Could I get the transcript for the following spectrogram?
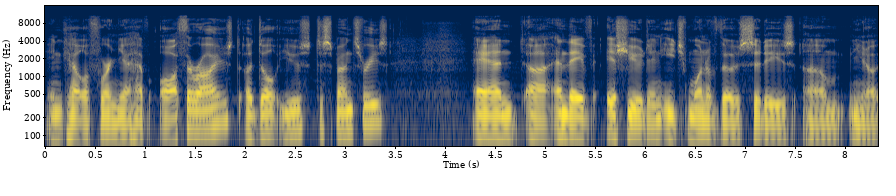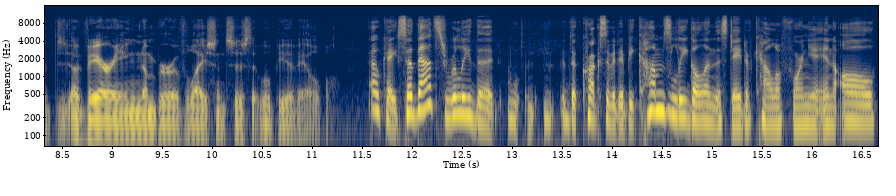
in California have authorized adult use dispensaries, and uh, and they've issued in each one of those cities, um, you know, a varying number of licenses that will be available. Okay, so that's really the the crux of it. It becomes legal in the state of California in all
